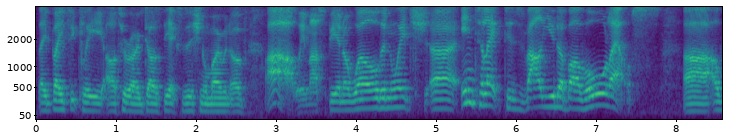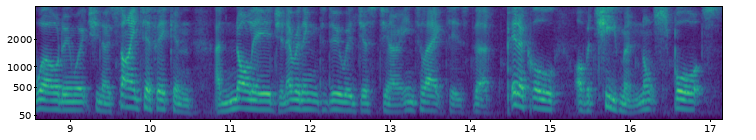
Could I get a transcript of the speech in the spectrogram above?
they basically, Arturo does the expositional moment of, ah, we must be in a world in which uh, intellect is valued above all else. Uh, a world in which, you know, scientific and, and knowledge and everything to do with just, you know, intellect is the pinnacle of achievement, not sports,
